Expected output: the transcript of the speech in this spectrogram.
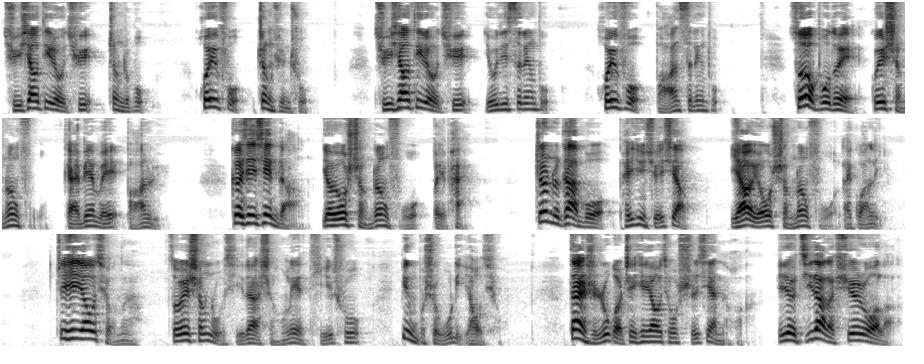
取消第六区政治部，恢复政训处，取消第六区游击司令部。恢复保安司令部，所有部队归省政府改编为保安旅，各县县长要由省政府委派，政治干部培训学校也要由省政府来管理。这些要求呢，作为省主席的沈鸿烈提出，并不是无理要求，但是如果这些要求实现的话，也就极大的削弱了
